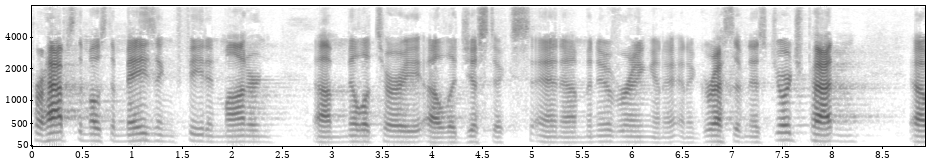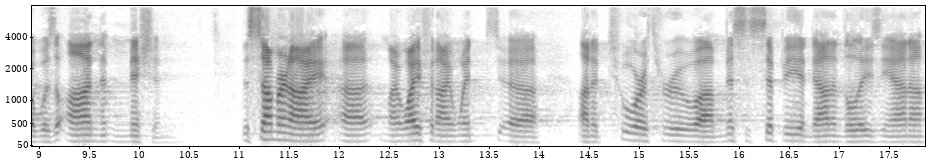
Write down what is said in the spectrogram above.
perhaps the most amazing feat in modern um, military uh, logistics and uh, maneuvering and, and, aggressiveness. George Patton was on mission. This summer, and I, my wife and I went on a tour through uh, Mississippi and down into Louisiana.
